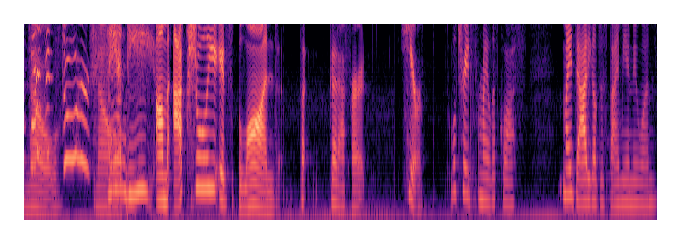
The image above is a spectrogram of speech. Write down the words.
department store. Sandy. Um, actually, it's blonde, but good effort. Here, we'll trade for my lip gloss. My daddy'll just buy me a new one.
